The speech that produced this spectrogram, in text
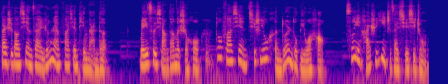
但是到现在仍然发现挺难的。每一次想当的时候，都发现其实有很多人都比我好，所以还是一直在学习中。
